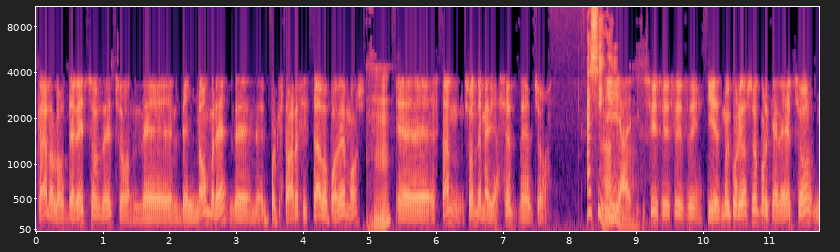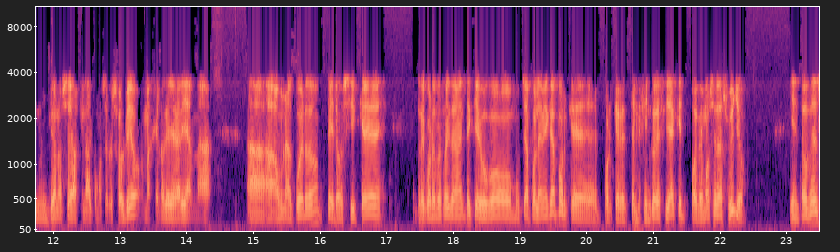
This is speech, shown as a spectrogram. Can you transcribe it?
Claro, los derechos, de hecho, de- del nombre, de- de- porque estaba registrado Podemos, eh, están son de Mediaset, de hecho. Ah, sí. Y Ah. hay- sí, sí, sí, sí. Y es muy curioso porque, de hecho, yo no sé al final cómo se resolvió. Imagino que llegarían a, a- a un acuerdo, pero sí que recuerdo perfectamente que hubo mucha polémica porque porque Telecinco decía que Podemos era suyo. Y entonces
